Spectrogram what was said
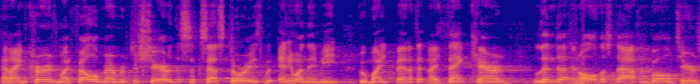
and I encourage my fellow members to share the success stories with anyone they meet who might benefit. And I thank Karen, Linda, and all the staff and volunteers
